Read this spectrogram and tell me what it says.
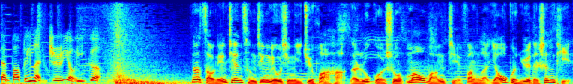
但 Bob Dylan 只有一个。那早年间曾经流行一句话哈，那如果说猫王解放了摇滚乐的身体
